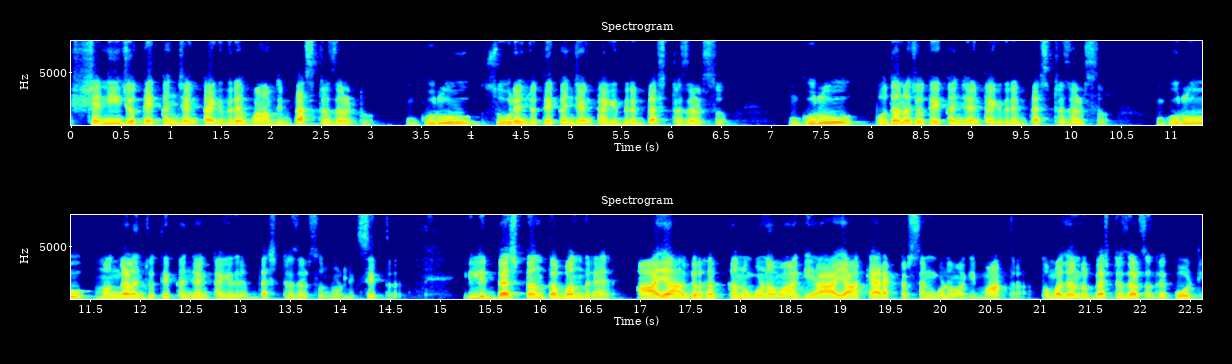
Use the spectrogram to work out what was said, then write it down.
ಶನಿ ಜೊತೆ ಕಂಜಂಕ್ಟ್ ಆಗಿದ್ದರೆ one of the best result ಗುರು ಸೂರ್ಯನ ಜೊತೆ ಕಂಜಂಕ್ಟ್ ಆಗಿದ್ದರೆ ಬೆಸ್ಟ್ ರಿಸಲ್ಟ್ಸು ಗುರು ಬುಧನ ಜೊತೆ ಕಂಜಂಕ್ಟ್ ಆಗಿದ್ದರೆ ಬೆಸ್ಟ್ ರಿಸಲ್ಟ್ಸು ಗುರು ಮಂಗಳನ ಜೊತೆ ಕಂಜಂಕ್ಟ್ ಆಗಿದ್ದರೆ ಬೆಸ್ಟ್ ರಿಸಲ್ಟ್ಸು ನೋಡ್ಲಿಕ್ಕೆ ಸಿಗ್ತದೆ. ಇಲ್ಲಿ ಬೆಸ್ಟ್ ಅಂತ ಬಂದರೆ ಆಯಾ ಗ್ರಹಕ್ಕನುಗುಣವಾಗಿ ಆಯಾ ಕ್ಯಾರೆಕ್ಟರ್ಸ್ ಅನುಗುಣವಾಗಿ ಮಾತ್ರ. ತುಂಬ ಜನರು ಬೆಸ್ಟ್ ರಿಸಲ್ಟ್ಸ್ ಅಂದರೆ ಕೋಟಿ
